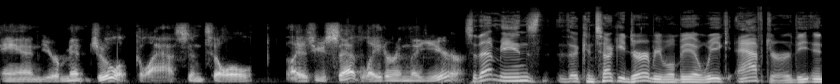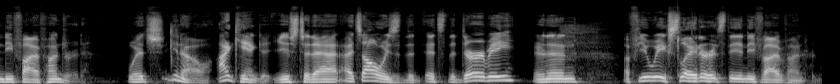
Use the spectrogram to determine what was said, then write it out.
and your mint julep glass until, as you said, later in the year. So that means the Kentucky Derby will be a week after the Indy 500, which you know I can't get used to that. It's always the it's the Derby, and then a few weeks later it's the Indy 500.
